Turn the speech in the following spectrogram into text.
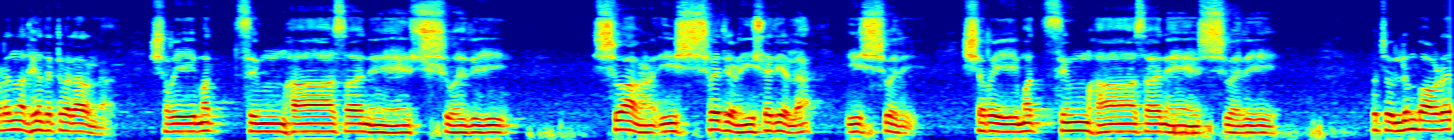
അവിടെ നിന്ന് അധികം തെറ്റ് വരാറില്ല. ശ്രീമത് സിംഹാസനേശ്വരി. ശ്വാണ് ഈശ്വരിയാണ് ഈശ്വരിയല്ല ഈശ്വരി. ശ്രീമത് സിംഹാസനേശ്വരി ഇപ്പോൾ ചൊല്ലുമ്പോൾ അവിടെ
